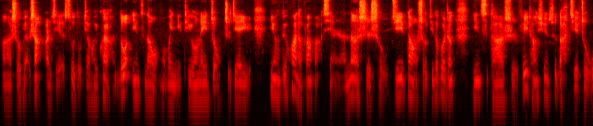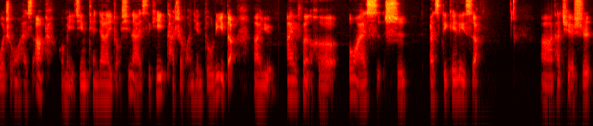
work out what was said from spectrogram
啊手表上，而且速度将会快很多。因此呢，我们为你提供了一种直接与应用对话的方法。显然呢，是手机到手机的过程，因此它是非常迅速的。借助 WatchOS 2，我们已经添加了一种新的 SDK，它是完全独立的啊，与 iPhone 和 OS 十。SDK 类似啊，啊，它确实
